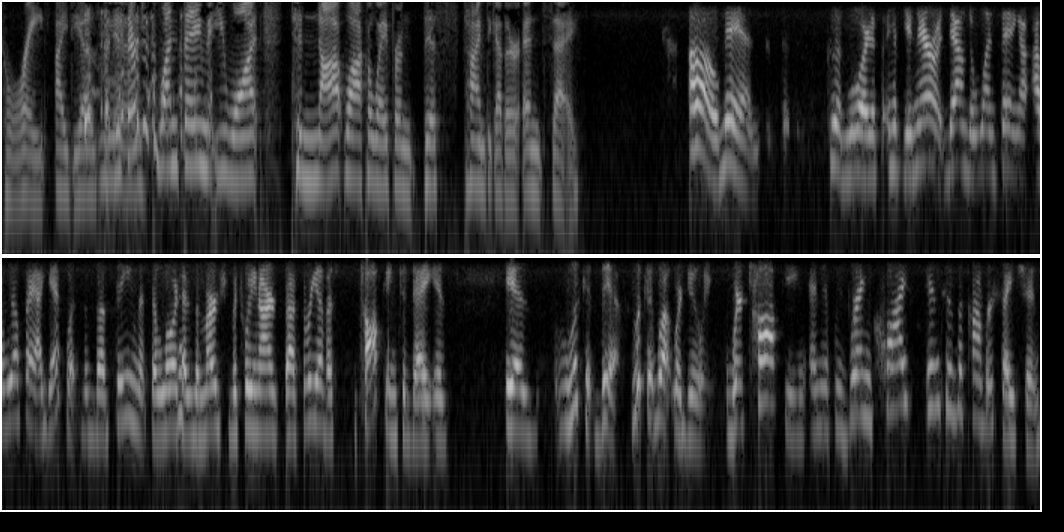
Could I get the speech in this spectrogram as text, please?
great ideas, but is there just one thing that you want to not walk away from this time together and say? Oh man, good Lord! If if you narrow it down to one thing, I, I will say, I guess what the, the theme that the Lord has emerged between our uh, three of us talking today is is look at this. Look at what we're doing. We're talking, and if we bring Christ into the conversation,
